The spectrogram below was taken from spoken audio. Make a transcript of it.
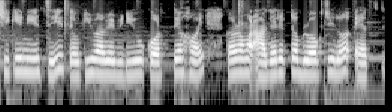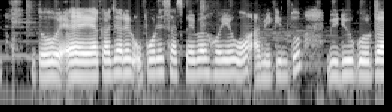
শিখে নিয়েছি তো কীভাবে ভিডিও করতে হয়। কারণ আমার আগের একটা ব্লগ ছিল এক তো এক হাজারের উপরে সাবস্ক্রাইবার হয়েও আমি কিন্তু ভিডিওটা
